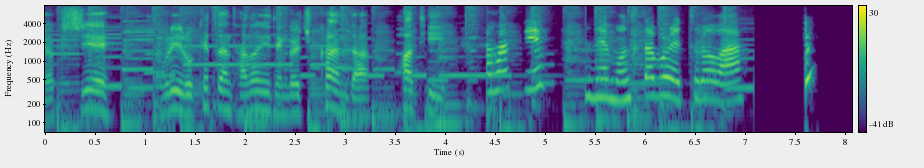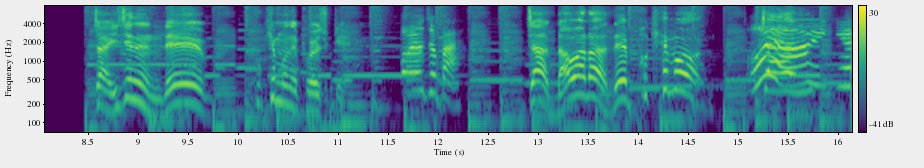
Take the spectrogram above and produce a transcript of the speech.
역시 우리 로켓단 단원이 된 걸 축하한다. 화티. 확지? 내 몬스터볼에 들어와. 자 이제는 내 포켓몬을 보여줄게. 보여줘봐. 자 나와라 내 포켓몬. 뭐야 이게?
